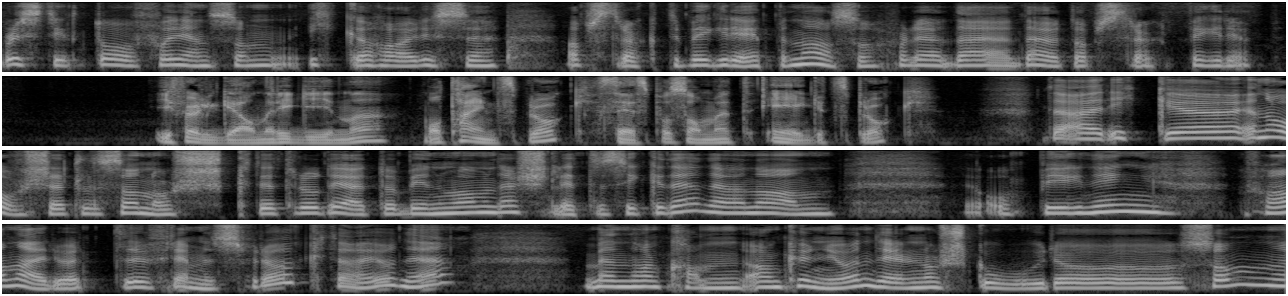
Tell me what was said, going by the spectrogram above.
blir stilt overfor en som ikke har disse abstrakte begrepene. Altså. For det, det, det er jo et abstrakt begrep. Ifølge Anne Regine må tegnspråk ses på som et eget språk. Det er ikke en oversettelse av norsk, det trodde jeg til å begynne med, men det er slettes ikke det. Det er en annen oppbygning. For han er jo et fremmedspråk, det er jo det. Men han, kan, han kunne jo en del norske ord og sånn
